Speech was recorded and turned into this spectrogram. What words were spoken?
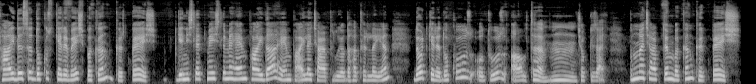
Paydası 9 kere 5 bakın 45. Genişletme işlemi hem payda hem payla çarpılıyordu hatırlayın. 4 kere 9 36. Hmm, çok güzel. Bununla çarptım bakın 45.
